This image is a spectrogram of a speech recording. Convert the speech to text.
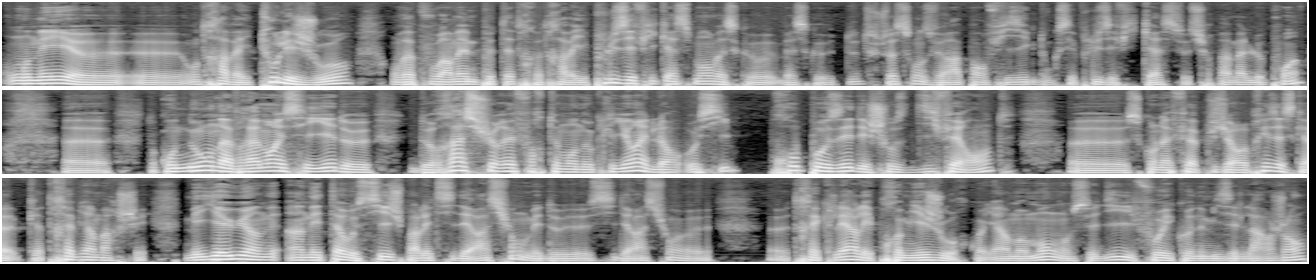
on est, on travaille tous les jours. On va pouvoir même peut-être travailler plus efficacement parce que parce que de toute façon on se verra pas en physique, donc c'est plus efficace sur pas mal de points. Euh, donc nous on a vraiment essayé de rassurer fortement nos clients et de leur aussi proposer des choses différentes, euh, ce qu'on a fait à plusieurs reprises et ce qui a, très bien marché. Mais il y a eu un, état aussi, je parlais de sidération, mais de sidération euh, euh, très clair les premiers jours. Quoi. Il y a un moment où on se dit il faut économiser de l'argent,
